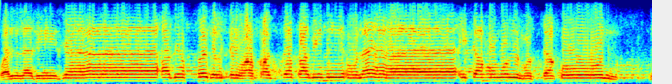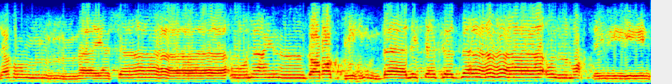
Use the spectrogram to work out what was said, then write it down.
والذي جاء بالصدق وصدق به أولئك هم المتقون. لهم ما يشاءون عند ربهم ذلك جزاء المحسنين.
